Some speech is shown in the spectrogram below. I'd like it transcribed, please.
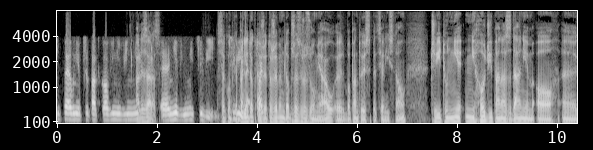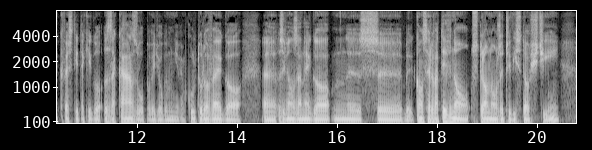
zupełnie przypadkowi niewinni, Ale zaraz. E, niewinni cywili. Sekundkę, cywile, panie doktorze, tak? to żebym dobrze zrozumiał, e, bo pan tu jest specjalistą, czyli tu nie, nie chodzi pana zdaniem o e, kwestię takiego zakazu, powiedziałbym, nie wiem, kulturowego, e, związanego mm, z e, konserwatywną stroną rzeczywistości e,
